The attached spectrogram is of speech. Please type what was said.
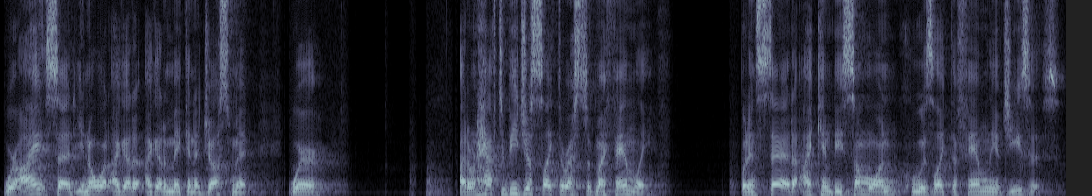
Where I said, you know what, I got to I got to make an adjustment where I don't have to be just like the rest of my family. But instead, I can be someone who is like the family of Jesus.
